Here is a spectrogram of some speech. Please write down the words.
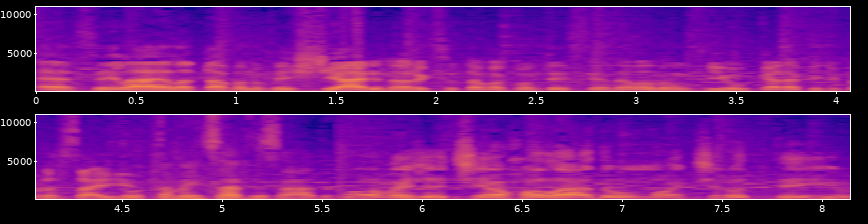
É, sei lá, ela tava no vestiário na hora que isso tava acontecendo, ela não viu o cara pedir pra sair. Totalmente desavisada. Pô, mas já tinha rolado um maior tiroteio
